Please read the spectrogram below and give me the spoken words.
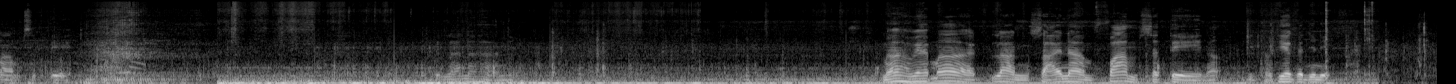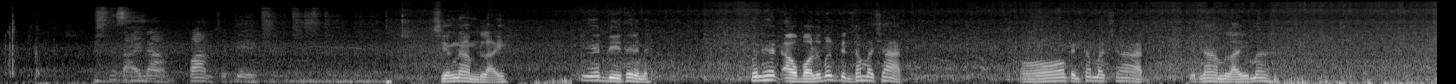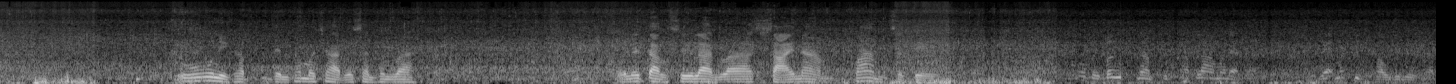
ฟาร์มสเตย์เป็นร้านอาหารเนอะมาแวะมาร้านสายน้ำฟาร์มสเตย์เนาะกินข้าวเที่ยงกันอยู่นี่ สายน้ำฟาร์มสเตย์เสียงน้ำไหลนี่เฮ็ดดีเท่าไหร่ไหมเพิ่นเฮ็ดเอาบ่หรือมันเป็นธรรมชาติ อ๋อ เป็นธรรมชาติเป็นน้ำไหลมา โอ้นี่ครับเป็นธรรมชาติวสันพันวาเลยตั้งซื้อร้านว่าสายน้ำฟ้ามสเตย์ไปเบิ้งน้ำพุดทับล่ามาแล้วแวะมากินเขาอยู่นี่ครับ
